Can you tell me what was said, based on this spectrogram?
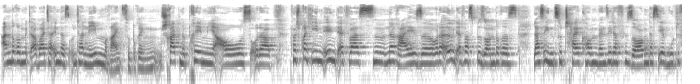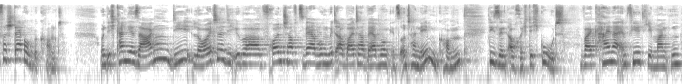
andere Mitarbeiter in das Unternehmen reinzubringen. Schreib eine Prämie aus oder verspreche ihnen irgendetwas, eine Reise oder irgendetwas Besonderes. Lass ihnen zuteilkommen, wenn sie dafür sorgen, dass ihr gute Verstärkung bekommt. Und ich kann dir sagen, die Leute, die über Freundschaftswerbung, Mitarbeiterwerbung ins Unternehmen kommen, die sind auch richtig gut weil keiner empfiehlt jemanden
